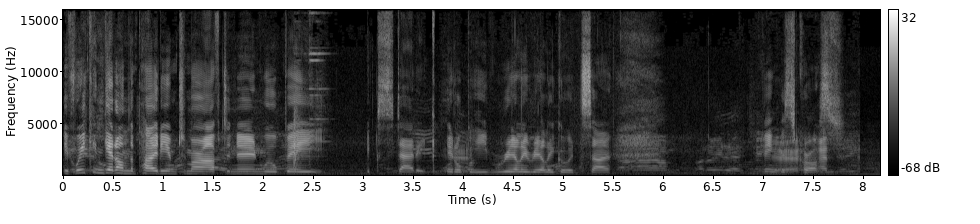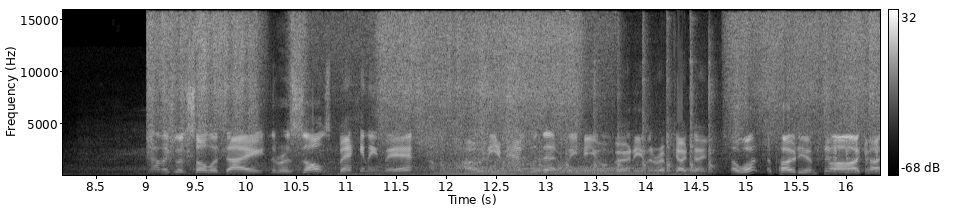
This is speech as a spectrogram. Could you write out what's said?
if we can get on the podium tomorrow afternoon, we'll be ecstatic. It'll be really, really good. So fingers yeah. crossed. Another good solid day. The results beckoning there on the podium. How good that be for you and Bernie and the Repco team? A what? A podium? oh, okay.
